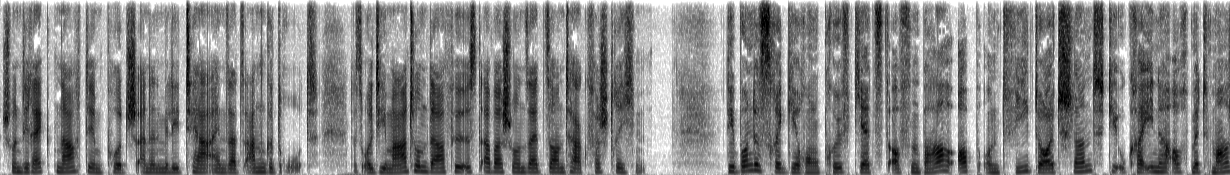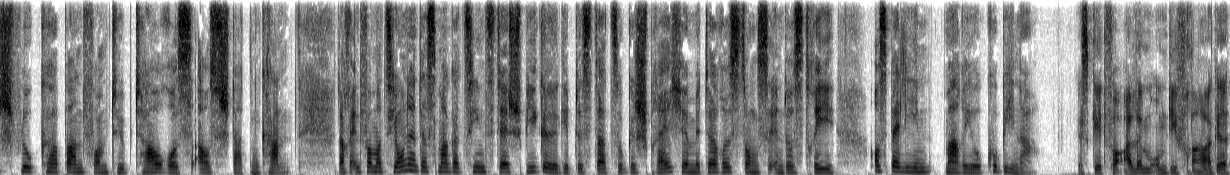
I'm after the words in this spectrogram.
schon direkt nach dem Putsch einen Militäreinsatz angedroht. Das Ultimatum dafür ist aber schon seit Sonntag verstrichen. Die Bundesregierung prüft jetzt offenbar, ob und wie Deutschland die Ukraine auch mit Marschflugkörpern vom Typ Taurus ausstatten kann. Nach Informationen des Magazins Der Spiegel gibt es dazu Gespräche mit der Rüstungsindustrie. Aus Berlin Mario Kubina. Es geht vor allem um die Frage,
